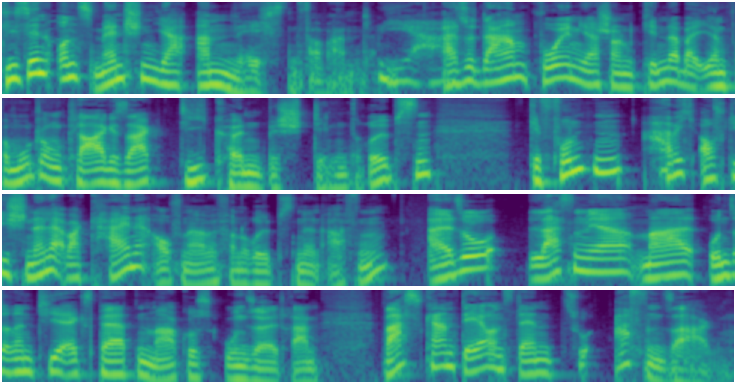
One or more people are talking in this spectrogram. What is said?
die sind uns Menschen ja am nächsten verwandt. Ja. Also da haben vorhin ja schon Kinder bei ihren Vermutungen klar gesagt, die können bestimmt rülpsen. Gefunden habe ich auf die Schnelle aber keine Aufnahme von rülpsenden Affen. Also lassen wir mal unseren Tierexperten Markus Unsöld ran. Was kann der uns denn zu Affen sagen?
